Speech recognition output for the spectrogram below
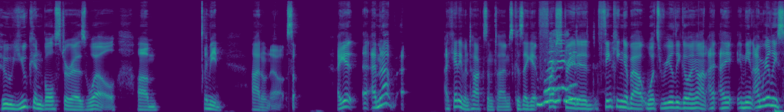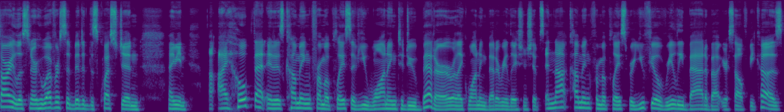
who you can bolster as well. Um i mean i don't know. So i get i'm not I can't even talk sometimes because I get frustrated thinking about what's really going on. I, I, I, mean, I'm really sorry, listener, whoever submitted this question. I mean, I hope that it is coming from a place of you wanting to do better, or like wanting better relationships, and not coming from a place where you feel really bad about yourself because,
